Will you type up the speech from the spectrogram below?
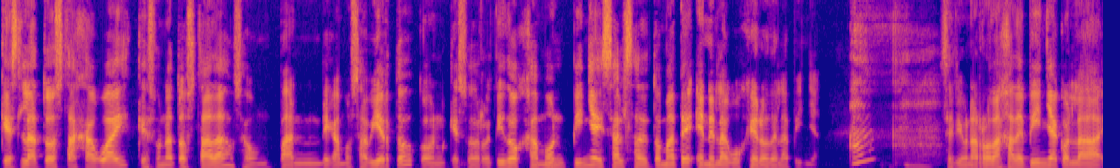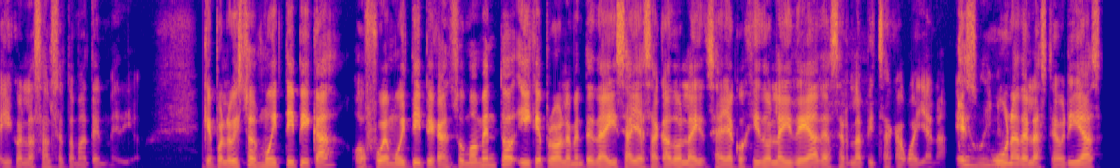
que es la tosta Hawái, que es una tostada, o sea, un pan, digamos, abierto con queso derretido, jamón, piña y salsa de tomate en el agujero de la piña. Ah. Sería una rodaja de piña con la, y con la salsa de tomate en medio. Que por lo visto es muy típica, o fue muy típica en su momento, y que probablemente de ahí se haya sacado, se haya cogido la idea de hacer la pizza hawaiana. es una de las teorías,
